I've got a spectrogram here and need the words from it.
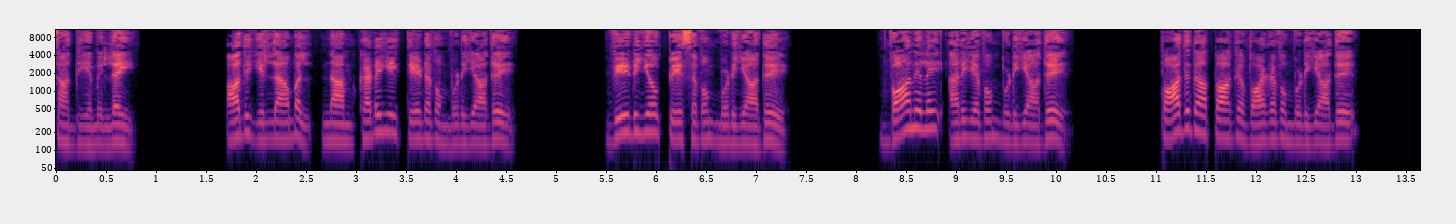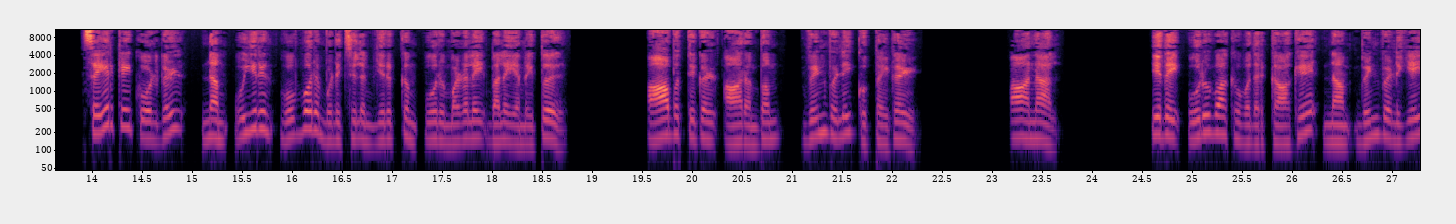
சாத்தியமில்லை. அது இல்லாமல் நாம் கடையை தேடவும் முடியாது. வீடியோ பேசவும் முடியாது. வானிலை அறியவும் முடியாது. பாதுகாப்பாக வாழவும் முடியாது. செயற்கைக்கோள்கள் நம் உயிரின் ஒவ்வொரு முடிச்சிலும் இருக்கும் ஒரு மழலை வலையமைப்பு. ஆபத்துகள் ஆரம்பம் விண்வெளி குப்பைகள். ஆனால் இதை உருவாக்குவதற்காக நாம் விண்வெளியை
